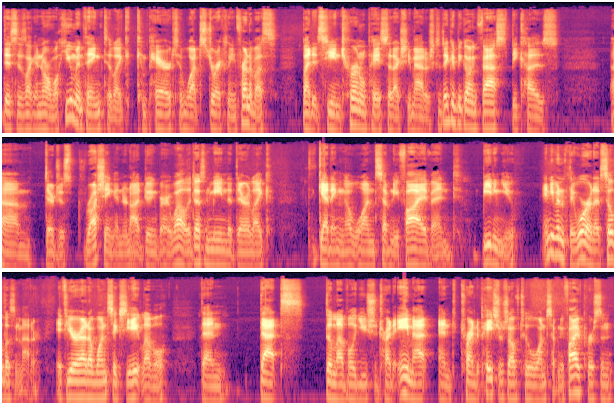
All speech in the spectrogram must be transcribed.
this is like a normal human thing to like compare to what's directly in front of us, but it's the internal pace that actually matters because they could be going fast because um, they're just rushing and they're not doing very well. It doesn't mean that they're like getting a 175 and beating you. And even if they were, that still doesn't matter. If you're at a 168 level, then that's the level you should try to aim at, and trying to pace yourself to a 175 person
